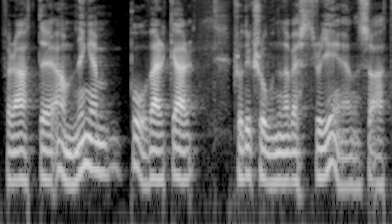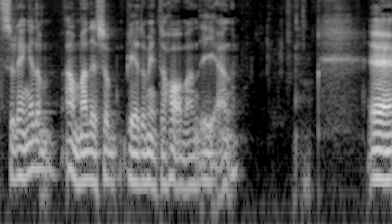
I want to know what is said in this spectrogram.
För att eh, amningen påverkar produktionen av östrogen så att så länge de ammade så blev de inte havande igen. Eh,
